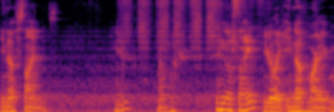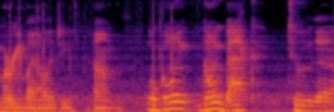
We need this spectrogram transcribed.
enough science. yeah. No. no science. You're like enough mar- marine biology. Um, Well, going going back to the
